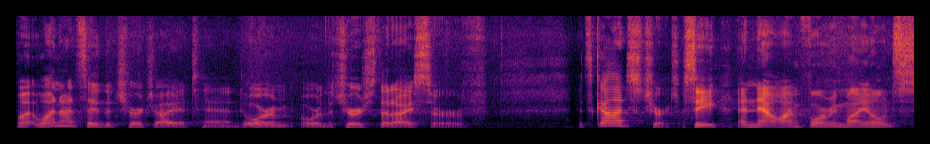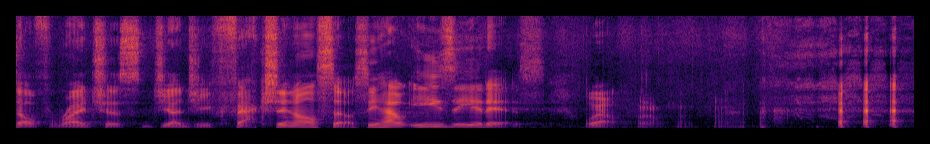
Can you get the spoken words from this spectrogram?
Why, why not say the church I attend or, or the church that I serve? It's God's church. See? And now I'm forming my own self righteous, judgy faction also. See how easy it is? Well,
